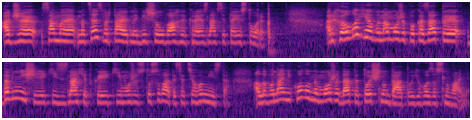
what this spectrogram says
Адже саме на це звертають найбільше уваги краєзнавці та історики. Археологія вона може показати давніші якісь знахідки, які можуть стосуватися цього міста, але вона ніколи не може дати точну дату його заснування.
